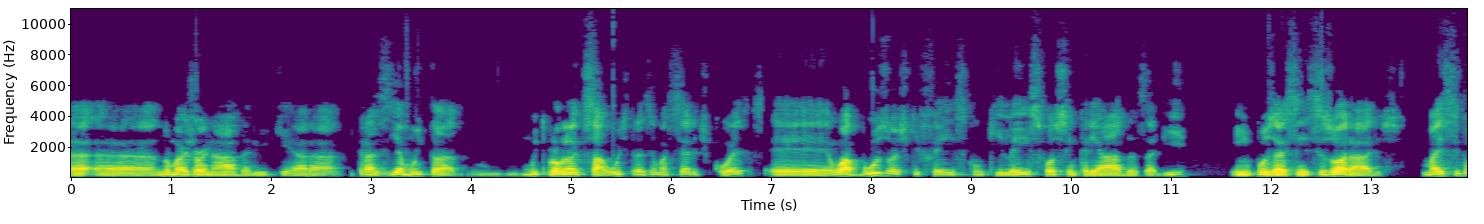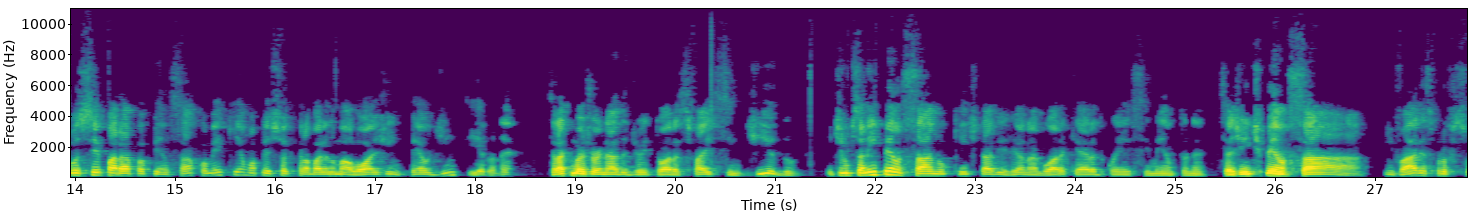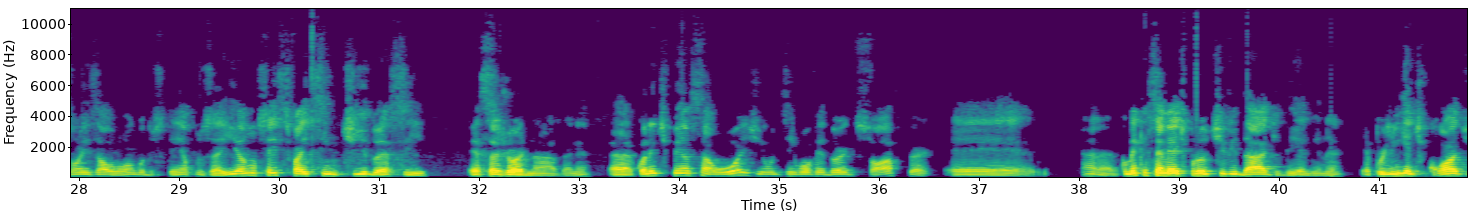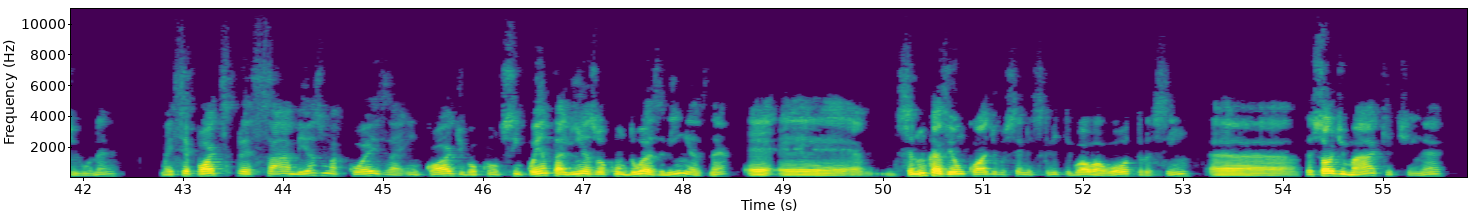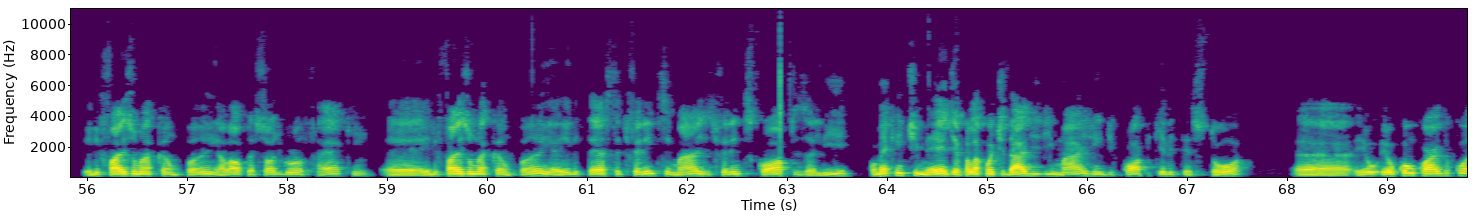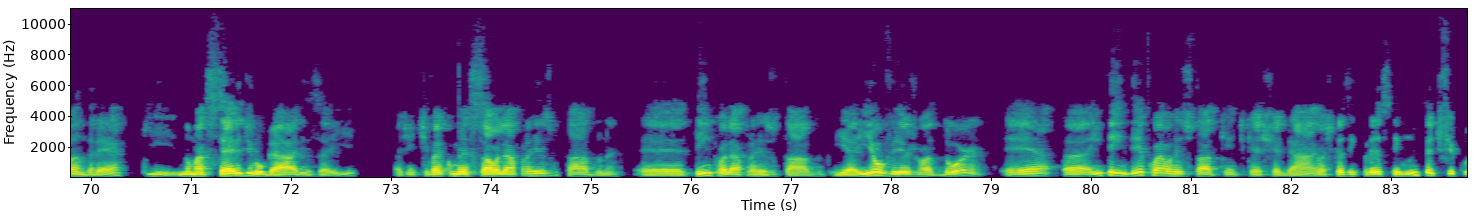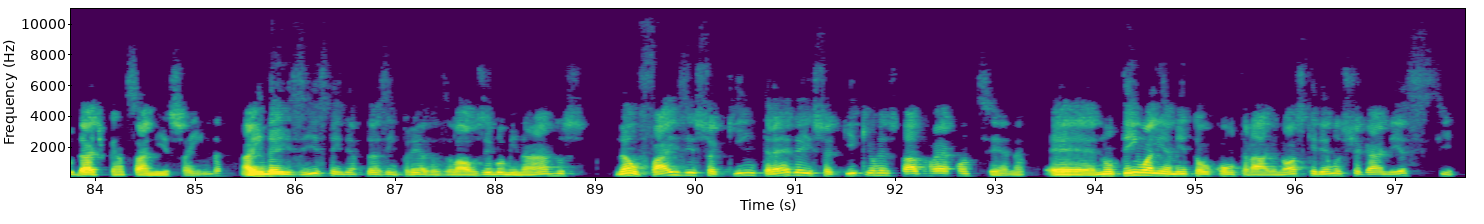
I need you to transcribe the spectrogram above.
uh, uh, numa jornada ali que era que trazia muita, muito problema de saúde, trazia uma série de coisas. É, o abuso acho que fez com que leis fossem criadas ali e impusessem esses horários. Mas se você parar para pensar, como é que é uma pessoa que trabalha numa loja em pé o dia inteiro, né? Será que uma jornada de oito horas faz sentido? Gente não precisa nem pensar no que a gente está vivendo agora, que é a era do conhecimento, né? Se a gente pensar em várias profissões ao longo dos tempos aí, eu não sei se faz sentido esse, essa jornada, né? Uh, quando a gente pensa hoje, um desenvolvedor de software, é... cara, como é que essa é a produtividade dele, né? É por linha de código, né? Mas você pode expressar a mesma coisa em código com 50 linhas ou com duas linhas, né? É, é, você nunca vê um código sendo escrito igual ao outro, assim. Uh, pessoal de marketing, né? Ele faz uma campanha lá, o pessoal de growth hacking, é, ele faz uma campanha, ele testa diferentes imagens, diferentes copies ali. Como é que a gente mede? É pela quantidade de imagem de copy que ele testou. Uh, eu, eu concordo com o André que numa série de lugares aí a gente vai começar a olhar para resultado, né? É, tem que olhar para resultado. E aí eu vejo a dor é uh, entender qual é o resultado que a gente quer chegar. Eu acho que as empresas têm muita dificuldade de pensar nisso ainda. Ainda existem dentro das empresas lá os iluminados. Não, faz isso aqui, entrega isso aqui que o resultado vai acontecer, né? É, não tem um alinhamento ao contrário. Nós queremos chegar nesse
